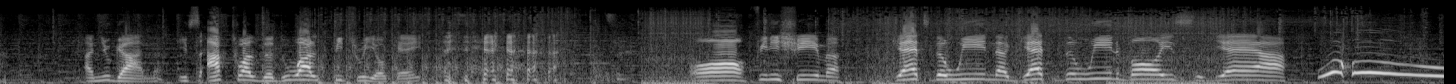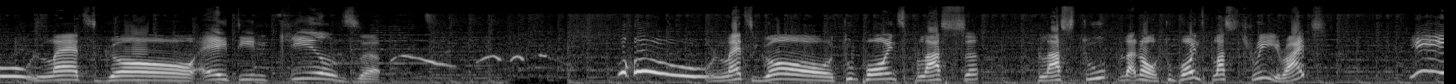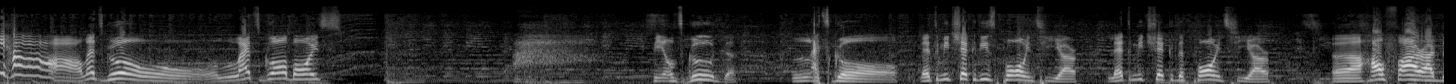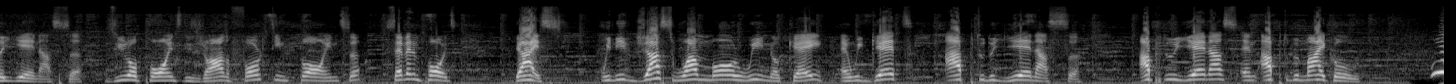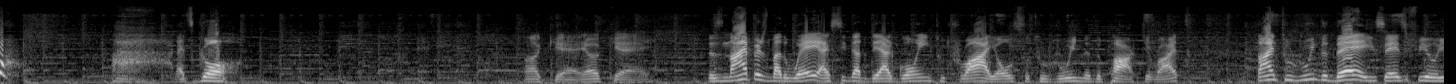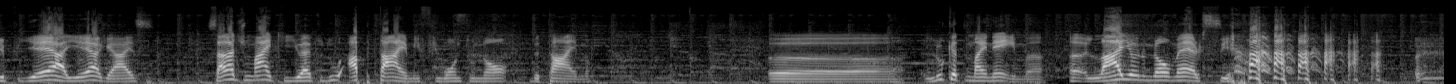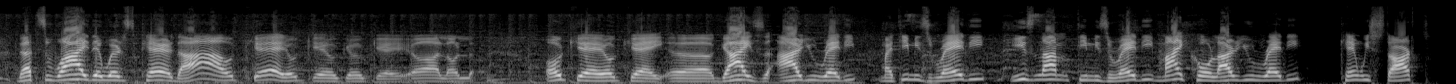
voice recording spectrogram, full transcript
A new gun. It's actual the dual P3, okay? oh, finish him. Get the win. Get the win, boys. Yeah. Woohoo! Let's go. 18 kills. Woohoo! Let's go. Two points plus plus two. no, two points plus three, right? Yeehaw! Let's go! Let's go, boys! Feels good. Let's go. Let me check these points here. Let me check the points here. Uh, how far are the hyenas? Zero points this round, 14 points, 7 points. Guys, we need just one more win, okay? And we get up to the hyenas. Up to the hyenas and up to the Michael. Let's go. Okay, okay. The snipers, by the way, I see that they are going to try also to ruin the party, right? Time to ruin the day, says Philip. Yeah, yeah, guys. Savage Mikey, you have to do uptime if you want to know the time. Uh, look at my name. Uh, Lion No Mercy. That's why they were scared. Ah, okay, okay, okay, okay. Oh, lol. Okay, okay. Uh, guys, are you ready? My team is ready. Islam team is ready. Michael, are you ready? Can we start?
